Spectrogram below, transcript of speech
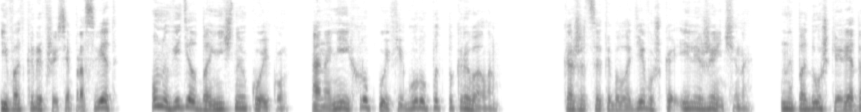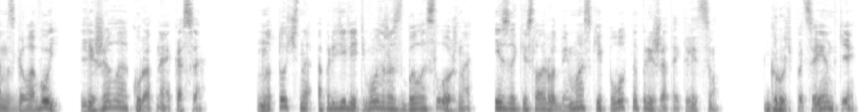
и в открывшийся просвет он увидел больничную койку, а на ней хрупкую фигуру под покрывалом. Кажется, это была девушка или женщина. На подушке рядом с головой лежала аккуратная коса. Но точно определить возраст было сложно из-за кислородной маски, плотно прижатой к лицу. Грудь пациентки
